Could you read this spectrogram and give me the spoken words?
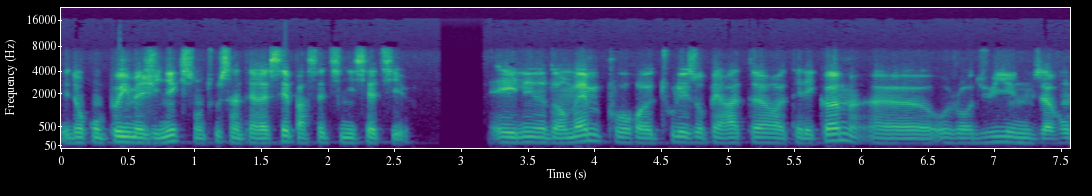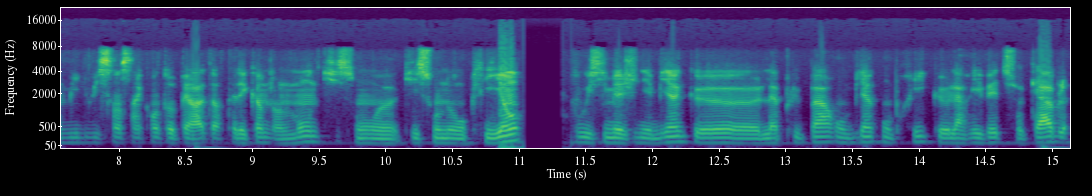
Et donc, on peut imaginer qu'ils sont tous intéressés par cette initiative. Et il est dans même pour euh, tous les opérateurs euh, télécoms. Euh, aujourd'hui, nous avons 1850 opérateurs télécoms dans le monde qui sont, qui sont nos clients. Vous imaginez bien que la plupart ont bien compris que l'arrivée de ce câble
